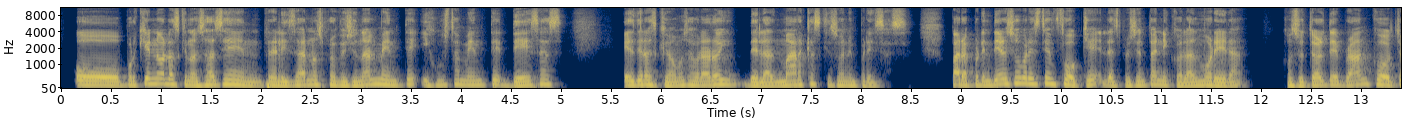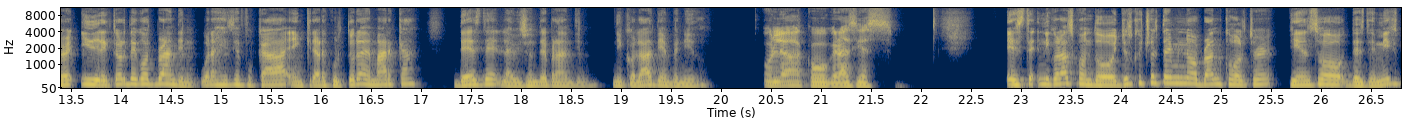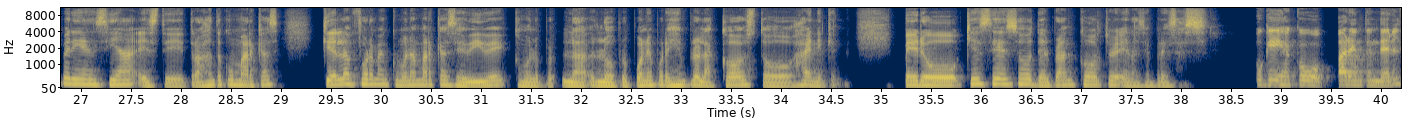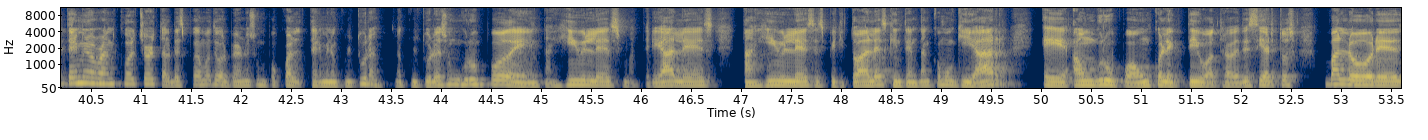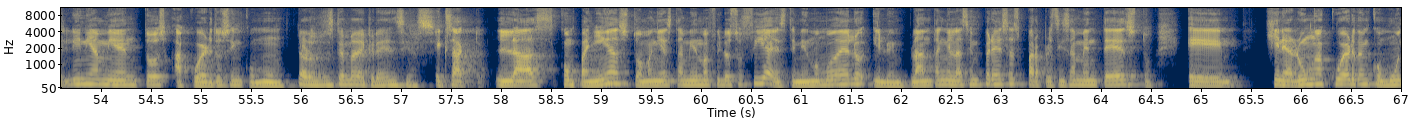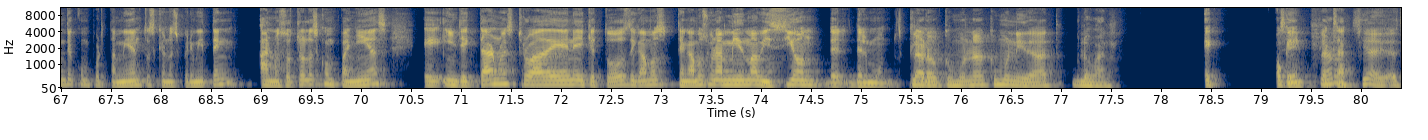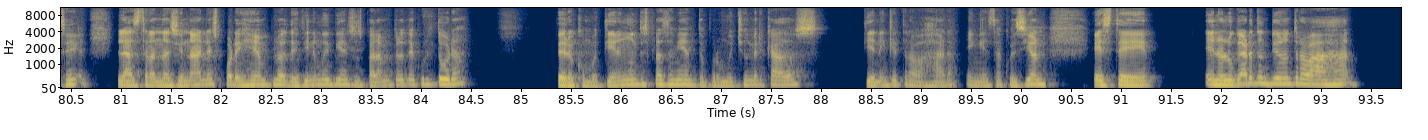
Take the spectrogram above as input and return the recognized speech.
o por qué no las que nos hacen realizarnos profesionalmente y justamente de esas es de las que vamos a hablar hoy, de las marcas que son empresas. Para aprender sobre este enfoque, les presento a Nicolás Morera, consultor de Brand Culture y director de God Branding, una agencia enfocada en crear cultura de marca desde la visión de branding. Nicolás, bienvenido. Hola, Jacobo, gracias. Este, Nicolás, cuando yo escucho el término brand culture, pienso desde mi experiencia este, trabajando con marcas ¿Qué es la forma en cómo una marca se vive, como lo, lo propone, por ejemplo, Lacoste o Heineken. Pero, ¿qué es eso del brand culture en las empresas? Ok, Jacobo, para entender el término brand culture, tal vez podemos devolvernos un poco al término cultura. La cultura es un grupo de intangibles, materiales, tangibles, espirituales, que intentan como guiar eh, a un grupo, a un colectivo, a través de ciertos valores, lineamientos, acuerdos en común. Claro, un sistema de creencias. Exacto. Las compañías toman esta misma filosofía, este mismo modelo, y lo implantan en las empresas para precisamente esto. Eh, generar un acuerdo en común de comportamientos que nos permiten a nosotros las compañías eh, inyectar nuestro ADN y que todos, digamos, tengamos una misma visión del, del mundo. Claro, como una comunidad global. Eh, ok, exacto. las transnacionales, por ejemplo, definen muy bien sus parámetros de cultura, pero como tienen un desplazamiento por muchos mercados, tienen que trabajar en esa cuestión. Este, en el lugar donde uno trabaja,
